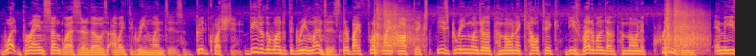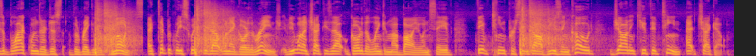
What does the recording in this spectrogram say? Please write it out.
What brand sunglasses are those I like the green lenses? Good question. These are the ones with the green lenses. They're by Frontline Optics. These green ones are the Pamona Celtic. These red ones are the Pamona Crimson. And these black ones are just the regular Pamonas. I typically switch these out when I go to the range. If you want to check these out, go to the link in my bio and save 15% off using code JohnnyQ15 at checkout.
